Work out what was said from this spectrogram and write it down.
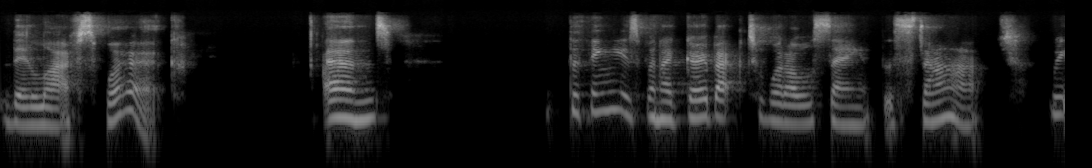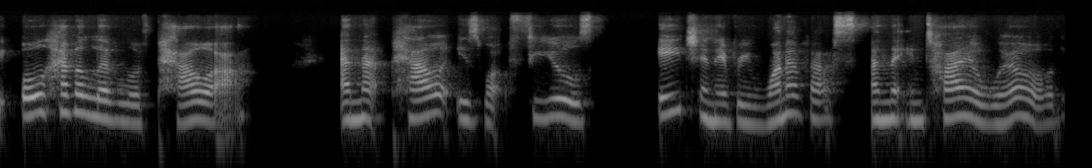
their life's work. And the thing is, when I go back to what I was saying at the start, we all have a level of power, and that power is what fuels each and every one of us and the entire world.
